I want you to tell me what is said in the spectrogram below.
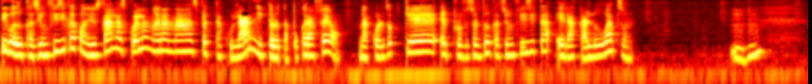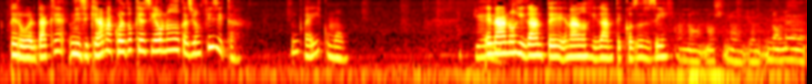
Digo, educación física cuando yo estaba en la escuela no era nada espectacular, ni, pero tampoco era feo. Me acuerdo que el profesor de educación física era Carlos Watson. Pero verdad que ni siquiera me acuerdo que hacía una educación física. Ahí como enano gigante, enano gigante, cosas así. No, no, no, yo no me,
